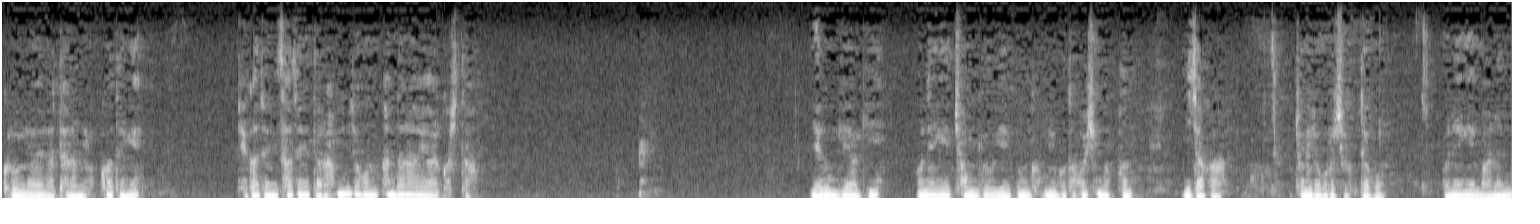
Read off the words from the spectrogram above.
그로 인하여 나타나는 효과 등의 개가적인 사정에 따라 합리적으로 판단하여야 할 것이다. 예금 계약이 은행의 정규 예금 금리보다 훨씬 높은 이자가 정기적으로 지급되고 은행의 많은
